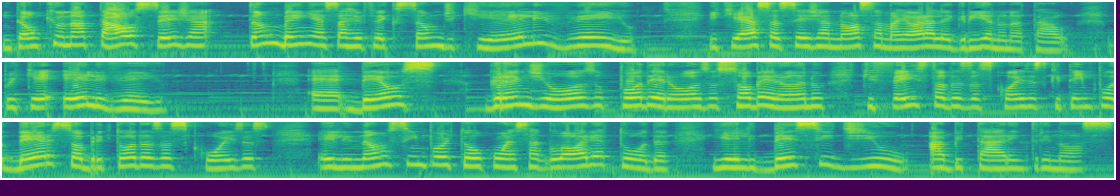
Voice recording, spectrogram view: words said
Então que o Natal seja também essa reflexão de que ele veio e que essa seja a nossa maior alegria no Natal, porque ele veio. É Deus grandioso, poderoso, soberano, que fez todas as coisas, que tem poder sobre todas as coisas, ele não se importou com essa glória toda e ele decidiu habitar entre nós.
